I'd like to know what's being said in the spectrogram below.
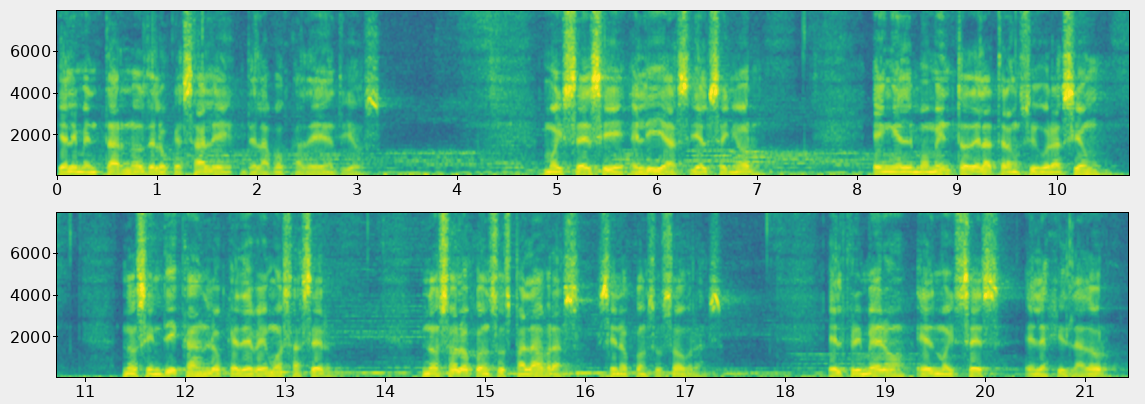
y alimentarnos de lo que sale de la boca de Dios. Moisés y Elías y el Señor, en el momento de la transfiguración, nos indican lo que debemos hacer no solo con sus palabras, sino con sus obras. El primero es Moisés, el legislador,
